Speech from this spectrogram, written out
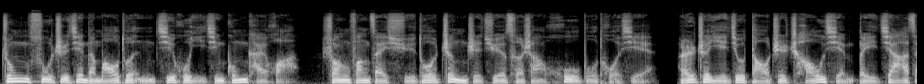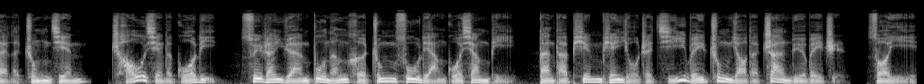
中苏之间的矛盾几乎已经公开化。双方在许多政治决策上互不妥协，而这也就导致朝鲜被夹在了中间。朝鲜的国力虽然远不能和中苏两国相比，但它偏偏有着极为重要的战略位置。所以，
